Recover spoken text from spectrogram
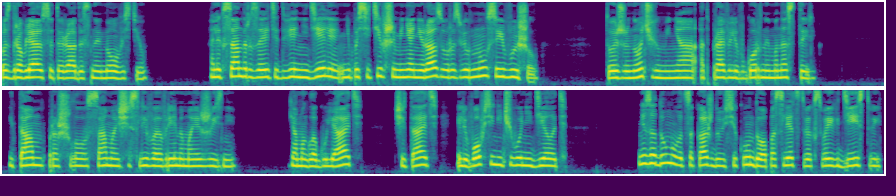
поздравляю с этой радостной новостью!» Александр за эти две недели, не посетивший меня ни разу, развернулся и вышел. Той же ночью меня отправили в горный монастырь. И там прошло самое счастливое время моей жизни. Я могла гулять, читать или вовсе ничего не делать, не задумываться каждую секунду о последствиях своих действий,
